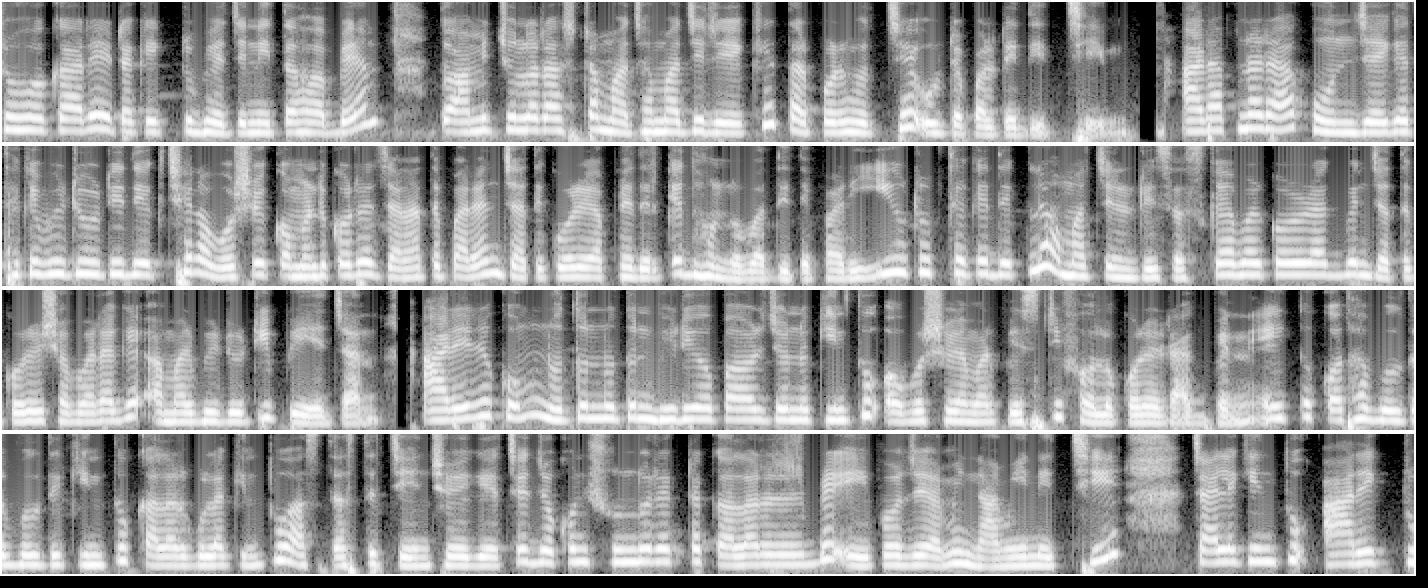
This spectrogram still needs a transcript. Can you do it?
সহকারে এটাকে একটু ভেজে নিতে হবে। তো আমি চুলা রাসটা মাঝামাঝি রেখে তারপরে হচ্ছে উল্টে পাল্টে দিচ্ছি। আর আপনারা কোন জায়গা থেকে ভিডিওটি দেখছেন অবশ্যই কমেন্ট করে জানাতে পারেন। যাতে করে আপনাদেরকে ধন্যবাদ দিতে পারি। ইউটিউব থেকে দেখলে আমার চ্যানেলটি সাবস্ক্রাইবার করে রাখবেন। যাতে করে সবার আগে আমার ভিডিওটি পেয়ে যান। আর এরকম নতুন নতুন ভিডিও পাওয়ার জন্য কিন্তু অবশ্যই আমার পেজটি ফলো করে রাখবেন। এই তো কথা বলতে বলতে কিন্তু কালারগুলা কিন্তু আস্তে আস্তে চেঞ্জ হয়ে গেছে। যখন সুন্দর একটা কালার আসবে, এই পর্যায়ে আমি নামিয়ে নিচ্ছি। চাইলে কিন্তু আর একটু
